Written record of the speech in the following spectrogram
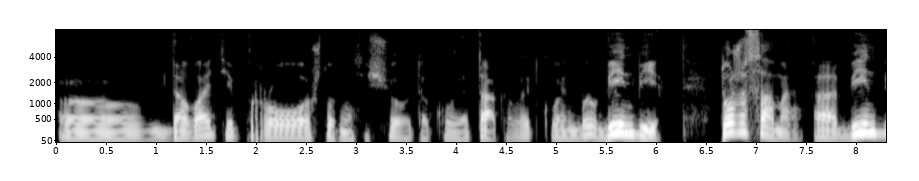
э, давайте про... Что у нас еще такое? Так, Litecoin был. BNB. То же самое. BNB,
